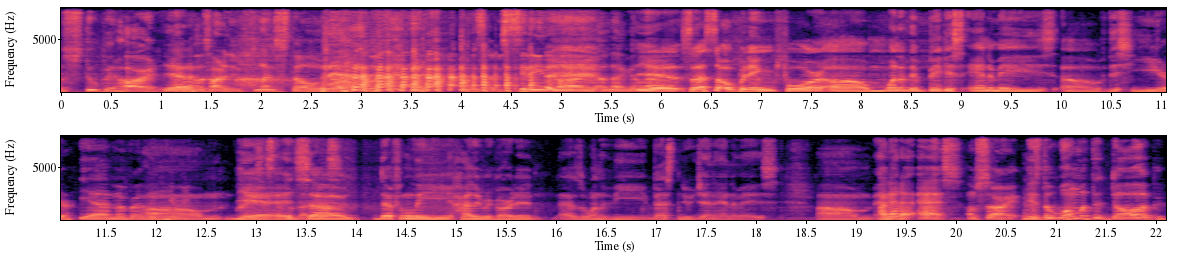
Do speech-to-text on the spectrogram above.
Goes stupid hard. Yeah? it goes harder than Flintstone. bro. That's obsidian hard. I'm not gonna lie. Yeah, so that's the opening for um, one of the biggest animes of this year. Yeah, I remember. I've been Um, yeah, stuff it's about uh, definitely highly regarded as one of the best new gen animes. Um, I gotta ask. I'm sorry. Hmm? Is the one with the dog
